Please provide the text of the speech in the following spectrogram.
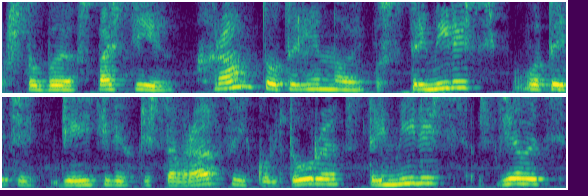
чтобы спасти храм тот или иной, стремились вот эти деятели реставрации, культуры, стремились сделать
